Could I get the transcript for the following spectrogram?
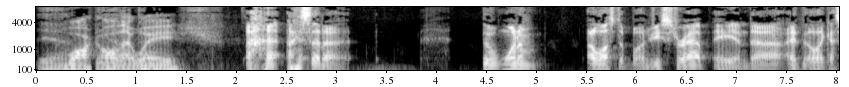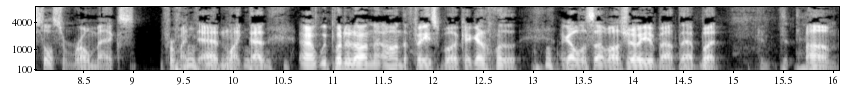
yeah, to walk all Yeah, that the- way. I said a one of I lost a bungee strap and uh, I like I stole some Romex from my dad and like that uh, we put it on on the Facebook. I got a little I got a little something I'll show you about that, but um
